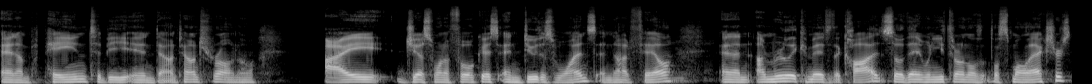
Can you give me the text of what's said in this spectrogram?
and I'm paying to be in downtown Toronto, I just want to focus and do this once and not fail. Mm-hmm. And I'm really committed to the cause. So then when you throw in those, those small extras,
